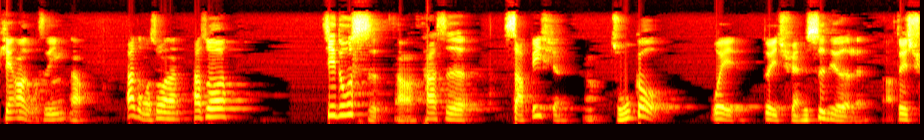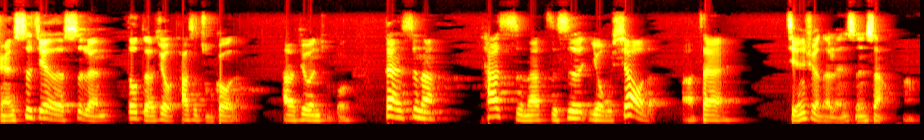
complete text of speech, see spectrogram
偏奥古斯丁啊。他怎么说呢？他说基督死啊，他是 sufficient 啊，足够为对全世界的人啊，对全世界的世人都得救，他是足够的。他的救恩足够，但是呢，他死呢只是有效的啊，在拣选的人身上啊，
